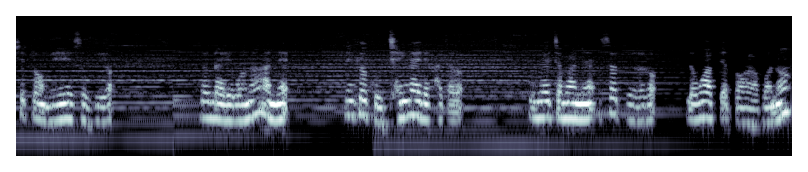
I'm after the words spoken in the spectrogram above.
ဖြစ်တော့မယ်ဆိုပြီးတော့လုပ်လိုက်ရဗောနော်အဲ့နဲ့စင်ကပ်ကိုချိန်လိုက်တဲ့ခါကျတော့ဒီနေ့ကျွန်မနဲ့ဆက်သွယ်တော့လုံးဝပြတ်သွားတာဗောနော်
